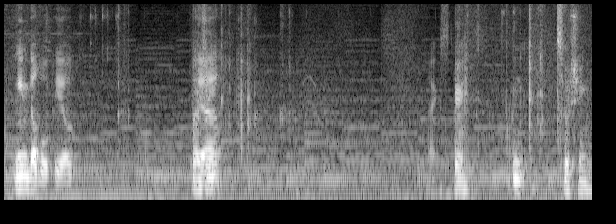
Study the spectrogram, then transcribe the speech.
I'm getting double peeled. Pudgy. Yeah. next. Okay. I'm switching.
